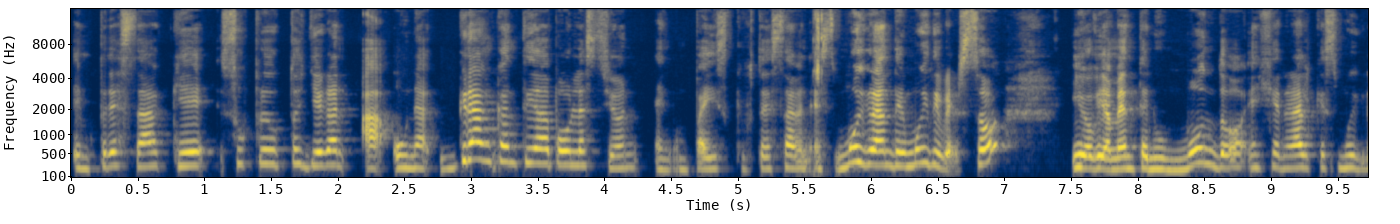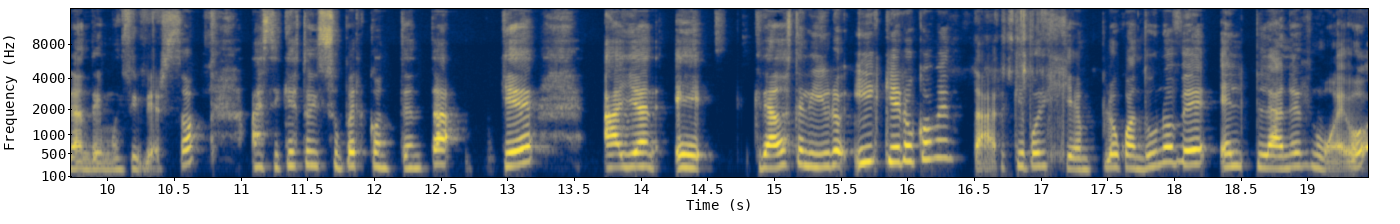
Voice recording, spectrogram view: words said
empresa que sus productos llegan a una gran cantidad de población en un país que ustedes saben es muy grande y muy diverso y obviamente en un mundo en general que es muy grande y muy diverso. Así que estoy súper contenta que hayan eh, creado este libro y quiero comentar que, por ejemplo, cuando uno ve el planner nuevo,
